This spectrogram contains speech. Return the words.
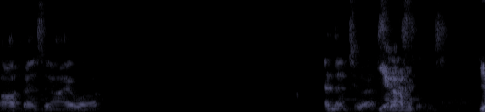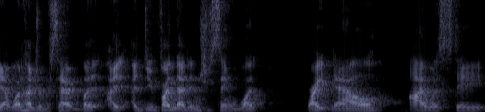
offense in Iowa, and then two FCS Yeah. Yeah, one hundred percent. But I, I do find that interesting. What right now, Iowa State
